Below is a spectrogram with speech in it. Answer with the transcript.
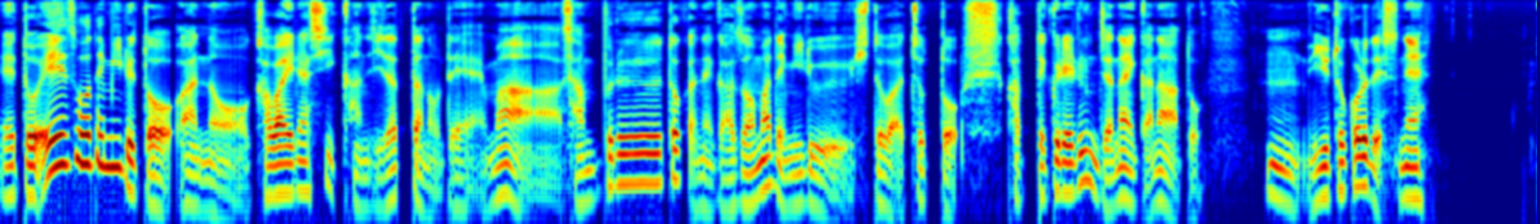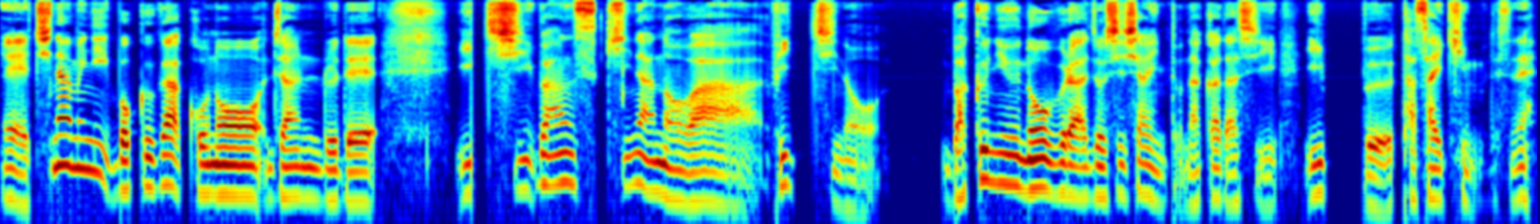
えっ、と、映像で見ると、あの、可愛らしい感じだったので、まあ、サンプルとかね、画像まで見る人はちょっと買ってくれるんじゃないかなと、うん、いうところですね。えー、ちなみに僕がこのジャンルで一番好きなのは、フィッチの爆乳ノーブラ女子社員と中出し一夫多妻勤務ですね。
